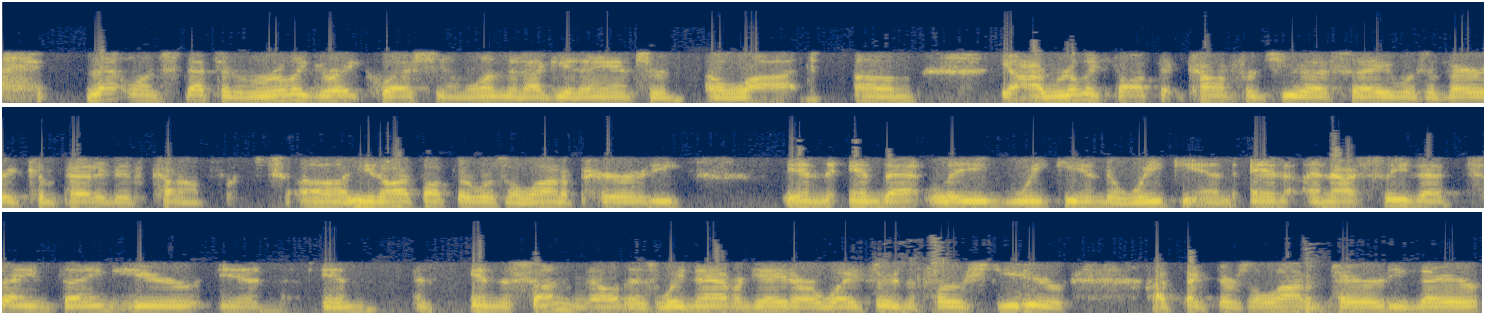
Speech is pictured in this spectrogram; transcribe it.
that one's that's a really great question, one that I get answered a lot. Um, yeah, I really thought that Conference USA was a very competitive conference. Uh, you know, I thought there was a lot of parity in in that league weekend to weekend, and and I see that same thing here in in in the Sun Belt as we navigate our way through the first year. I think there's a lot of parity there.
